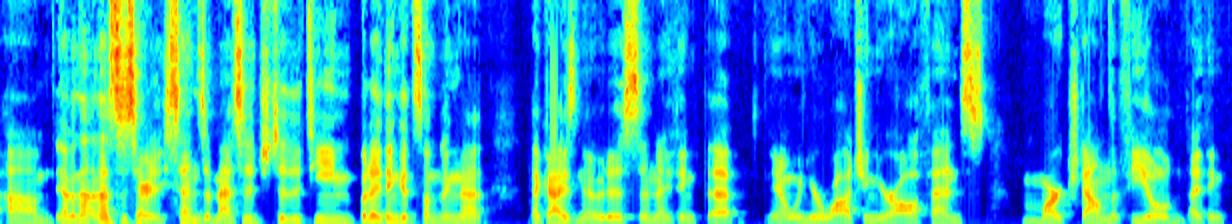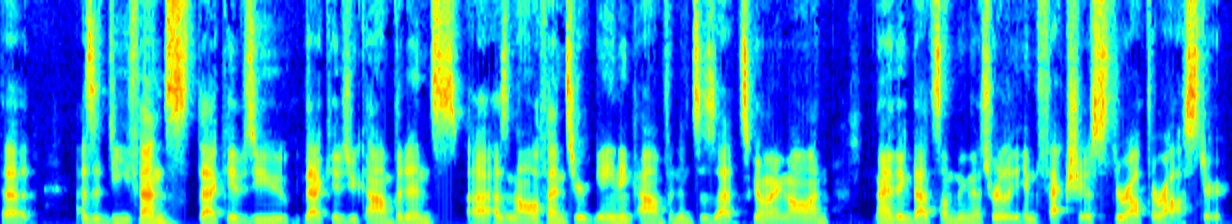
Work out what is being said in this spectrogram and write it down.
um, not necessarily sends a message to the team, but I think it's something that that guys notice. And I think that you know when you're watching your offense march down the field, I think that as a defense that gives you that gives you confidence. Uh, as an offense you're gaining confidence as that's going on. And i think that's something that's really infectious throughout the roster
